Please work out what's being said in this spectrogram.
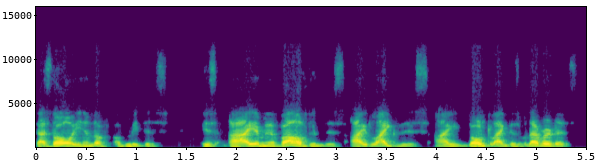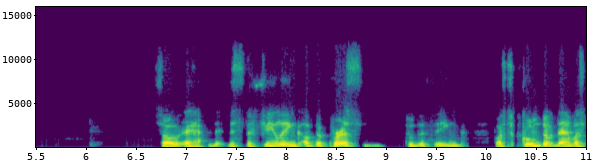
That's the whole meaning of, of midas is I am involved in this. I like this. I don't like this, whatever it is. So eh, it's the feeling of the person to the thing. Was kommt durch dem, was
